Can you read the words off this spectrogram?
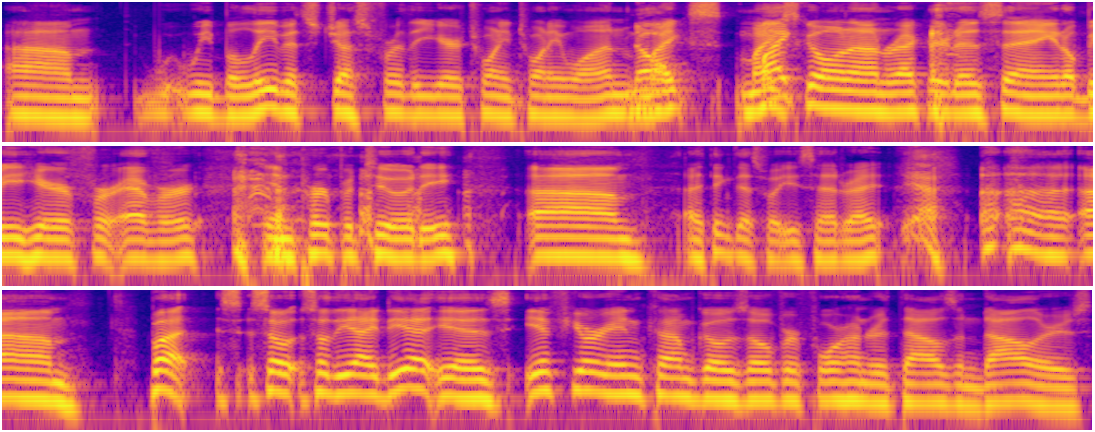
um, we believe it's just for the year 2021. No, Mike's Mike's Mike- going on record as saying it'll be here forever in perpetuity. Um, I think that's what you said, right? yeah. um, but so so the idea is if your income goes over four hundred thousand dollars,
